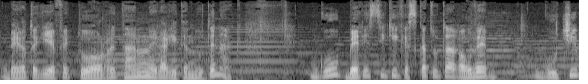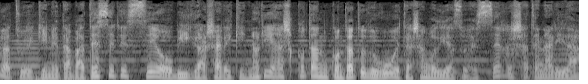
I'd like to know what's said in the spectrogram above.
berotegi efektu horretan eragiten dutenak gu bereziki kezkatuta gaude gutxi batzuekin eta batez ere CO2 gasarekin. Hori askotan kontatu dugu eta esango diazu ez, zer esaten ari da.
